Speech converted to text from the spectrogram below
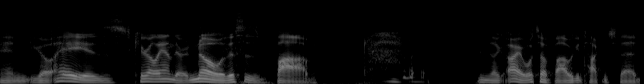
and you go, Hey, is Carol Ann there? No, this is Bob. God, And you're like, all right, what's up, Bob? We can talk instead.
